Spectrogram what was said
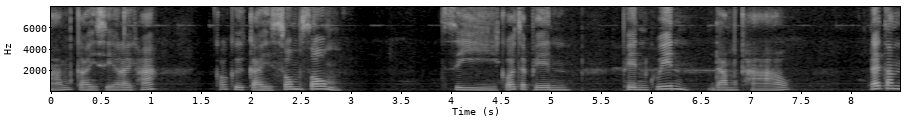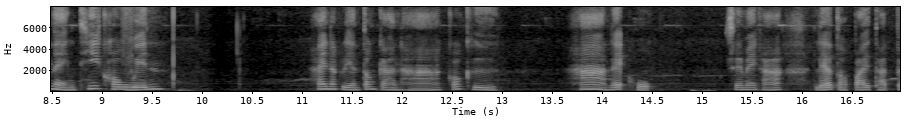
3 ไก่สีอะไรคะ ก็คือไก่ส้มส้มสี่ก็จะเป็นเพนกวินดำขาว และตำแหน่งที่เขาเว้น ให้นักเรียนต้องการหาก็คือ 5 และ 6 ใช่ไหมคะ แล้วต่อไปถัดไป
